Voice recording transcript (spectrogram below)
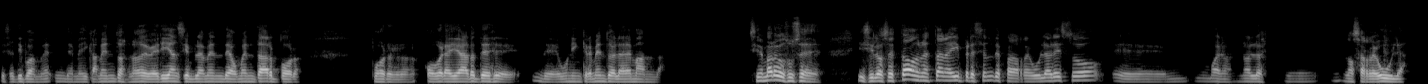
ese tipo de, medicamentos no deberían simplemente aumentar por, por obra y arte de, un incremento de la demanda. Sin embargo, sucede. Y si los estados no están ahí presentes para regular eso, eh, bueno, no, no se regula.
